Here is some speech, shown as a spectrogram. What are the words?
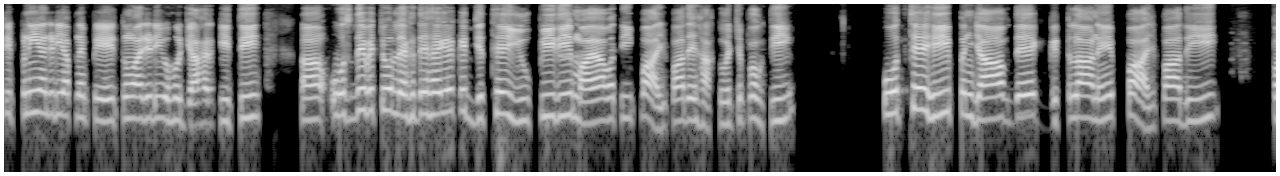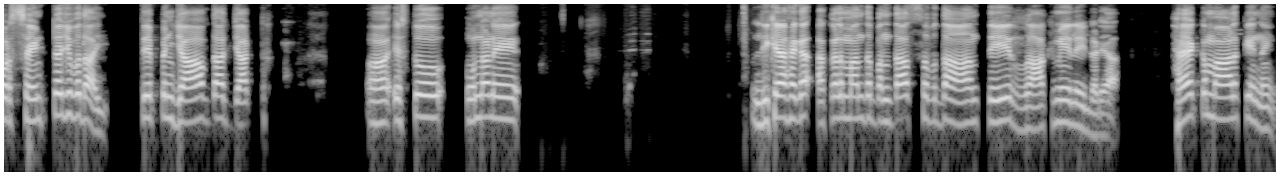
ਟਿੱਪਣੀਆਂ ਜਿਹੜੀ ਆਪਣੇ ਪੇਜ ਤੋਂ ਆ ਜਿਹੜੀ ਉਹ ਜ਼ਾਹਿਰ ਕੀਤੀ ਉਸ ਦੇ ਵਿੱਚ ਉਹ ਲਿਖਦੇ ਹੈਗੇ ਕਿ ਜਿੱਥੇ ਯੂਪੀ ਦੀ ਮਾਇਆਵਤੀ ਭਾਜਪਾ ਦੇ ਹੱਕ ਵਿੱਚ ਭੁਗਤੀ ਉੱਥੇ ਹੀ ਪੰਜਾਬ ਦੇ ਗਿੱਟਲਾਂ ਨੇ ਭਾਜਪਾ ਦੀ ਪਰਸੈਂਟੇਜ ਵਧਾਈ ਤੇ ਪੰਜਾਬ ਦਾ ਜੱਟ ਅ, ਇਸ ਤੋਂ ਉਹਨਾਂ ਨੇ ਲਿਖਿਆ ਹੈਗਾ ਅਕਲਮੰਦ ਬੰਦਾ ਸੰਵਿਧਾਨ ਤੇ ਰਾਖਵੇਂ ਲਈ ਲੜਿਆ। ਹੈ ਕਮਾਲ ਕਿ ਨਹੀਂ?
